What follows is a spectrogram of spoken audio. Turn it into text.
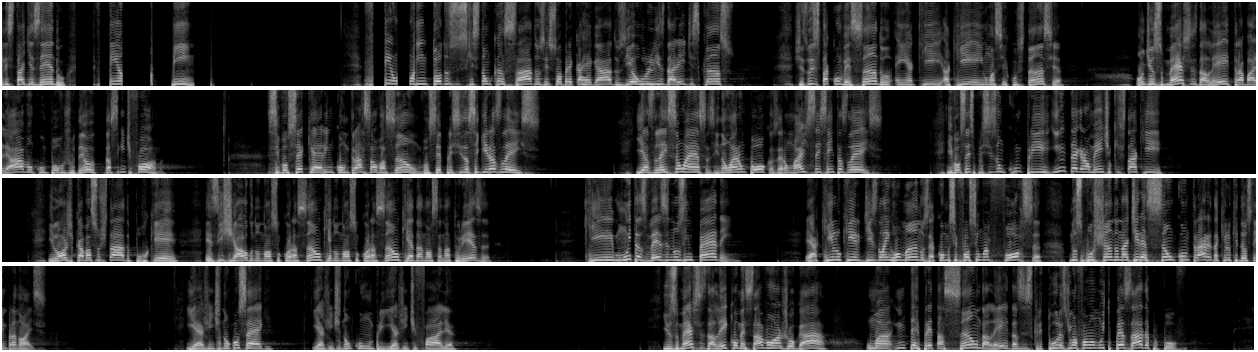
ele está dizendo: venham a mim. Venham a mim todos os que estão cansados e sobrecarregados, e eu lhes darei descanso. Jesus está conversando em aqui, aqui em uma circunstância onde os mestres da lei trabalhavam com o povo judeu da seguinte forma: se você quer encontrar salvação, você precisa seguir as leis. E as leis são essas, e não eram poucas, eram mais de 600 leis. E vocês precisam cumprir integralmente o que está aqui. E lógico, ficava assustado, porque existe algo no nosso coração, que é no nosso coração, que é da nossa natureza, que muitas vezes nos impedem. É aquilo que diz lá em Romanos, é como se fosse uma força nos puxando na direção contrária daquilo que Deus tem para nós. E a gente não consegue, e a gente não cumpre, e a gente falha. E os mestres da lei começavam a jogar uma interpretação da lei, das escrituras, de uma forma muito pesada para o povo.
